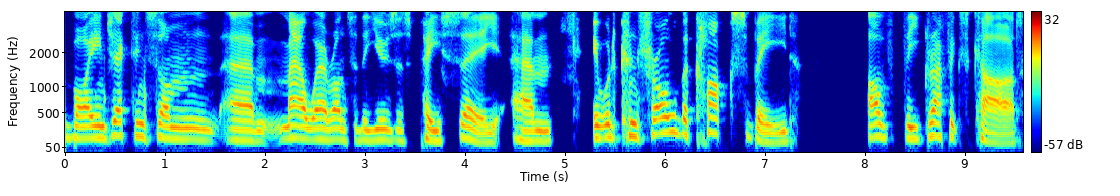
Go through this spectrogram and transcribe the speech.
by injecting some um, malware onto the user's PC, it would control the clock speed of the graphics card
